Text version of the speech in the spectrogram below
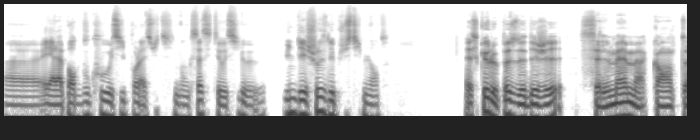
Euh, et elle apporte beaucoup aussi pour la suite. Donc ça, c'était aussi le, une des choses les plus stimulantes. Est-ce que le poste de DG, c'est le même quand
